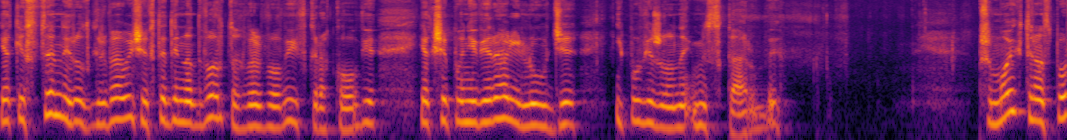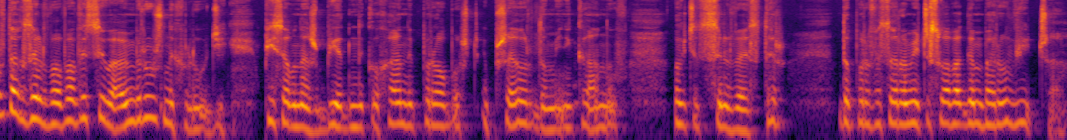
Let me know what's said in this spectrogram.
jakie sceny rozgrywały się wtedy na dworcach w Lwowie i w Krakowie, jak się poniewierali ludzie i powierzone im skarby. Przy moich transportach z Lwowa wysyłałem różnych ludzi. Pisał nasz biedny, kochany proboszcz i przeor dominikanów, ojciec Sylwester, do profesora Mieczysława Gębarowicza,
